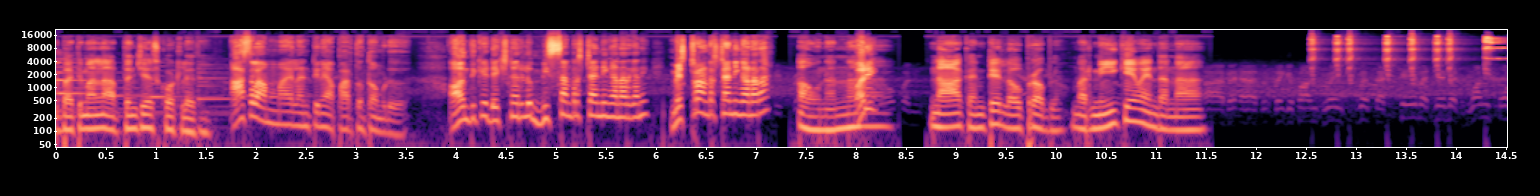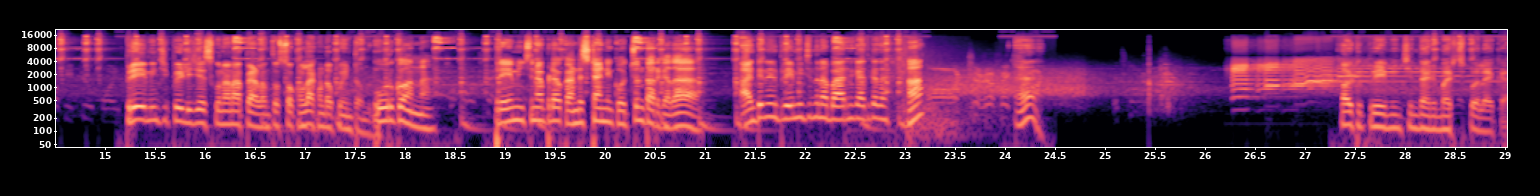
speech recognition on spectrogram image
బతిమాలని అర్థం చేసుకోవట్లేదు. అసలు అమ్మాయిలంటేనే అపార్థం తమ్ముడు. అందుకే డిక్షనరీలో మిస్ అండర్స్టాండింగ్ అన్నారు కానీ మిస్టర్ అండర్స్టాండింగ్ అన్నారా? అవునన్నా. మరి? నాకంటే లవ్ ప్రాబ్లం. మరి నీకేమైందన్నా? ప్రేమించి పెళ్ళి చేసుకున్న నా పెళ్ళంతో సుఖం లేకుండా తమ్ముడు. ఊరుకో అన్నా. ప్రేమించినప్పుడే ఒక అండర్స్టాండింగ్ వచ్చుంటారు కదా. అంటే నేను ప్రేమించింది నా భార్యని కాదు కదా? ఆ? ఆ. అటు ప్రేమించిన దాన్ని మర్చిపోలేక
